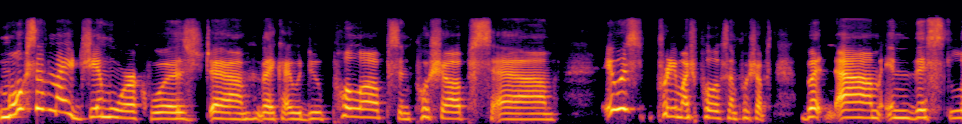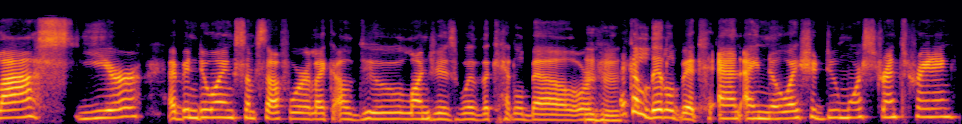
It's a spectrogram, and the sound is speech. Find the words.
most of my gym work was um, like I would do pull-ups and push-ups. Um, it was pretty much pull-ups and push-ups. But um, in this last year, I've been doing some stuff where like I'll do lunges with the kettlebell or Mhm. like a little bit. And I know I should do more strength training.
